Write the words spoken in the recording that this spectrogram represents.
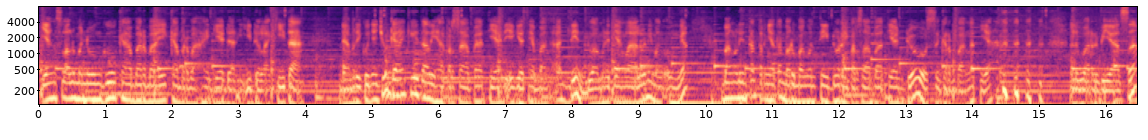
Yang selalu menunggu kabar baik, kabar bahagia dari idola kita. Dan berikutnya juga kita lihat persahabat ya di IG-nya Bang Adlin. 2 menit yang lalu nih mengunggah Bang Lintan ternyata baru bangun tidur nih persahabat ya. Duh seger banget ya. Luar biasa.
